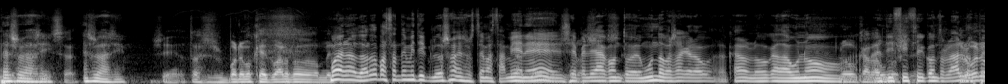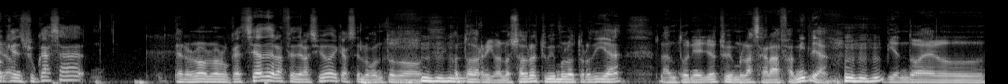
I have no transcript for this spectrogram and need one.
Eso es así. misa. Eso es así. Sí, entonces suponemos que Eduardo. me- Bueno, Eduardo es bastante meticuloso en esos temas también, También ¿eh? Él se pelea con sí. todo el mundo, pasa que luego, claro, luego cada uno luego cada es uno difícil controlarlo. Pero bueno, pero- que en su casa. Pero no, no, lo que sea de la federación hay que hacerlo con todo, Ujú. con todo rigor. Nosotros estuvimos el otro día, la Antonia y yo estuvimos en la Sagrada Familia, viendo el,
